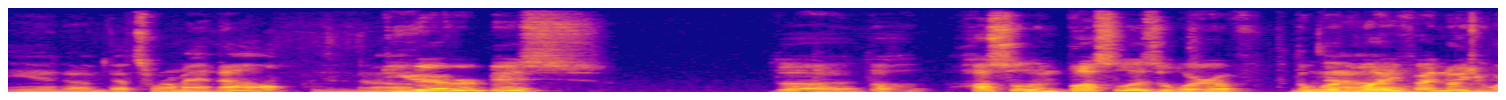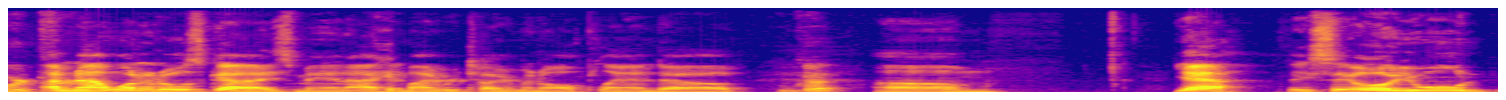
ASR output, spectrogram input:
And um, that's where I'm at now. And, um, Do you ever miss the the hustle and bustle, as it were, of the work No. life? I know you work. For, I'm not one of those guys, man. I had my retirement all planned out. Okay. Um, yeah, they say, "Oh, you won't,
